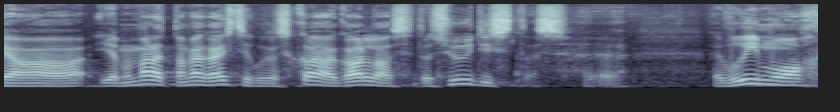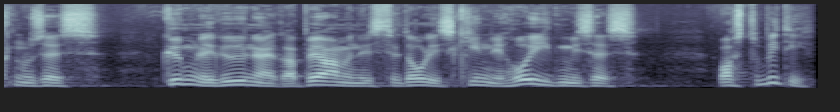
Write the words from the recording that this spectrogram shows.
ja, ja ma mäletan väga hästi, kuidas Kaja Kallas seda süüdistas äh, võimuahnuses, kümne küünega peaministri toolis kinni hoidmises. vastupidi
